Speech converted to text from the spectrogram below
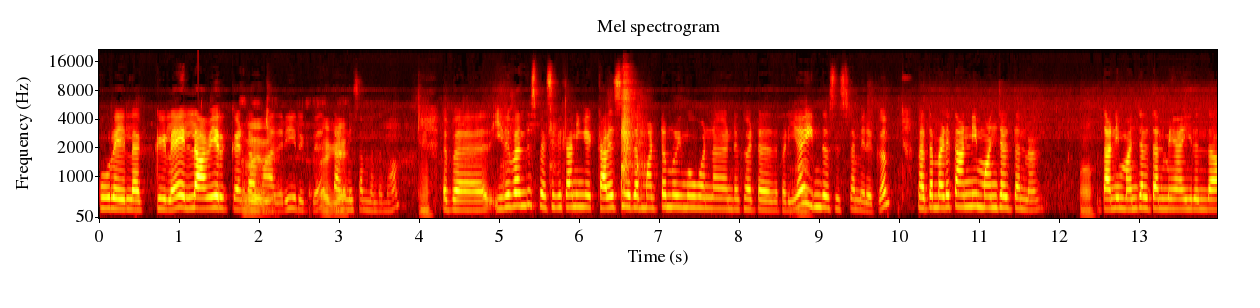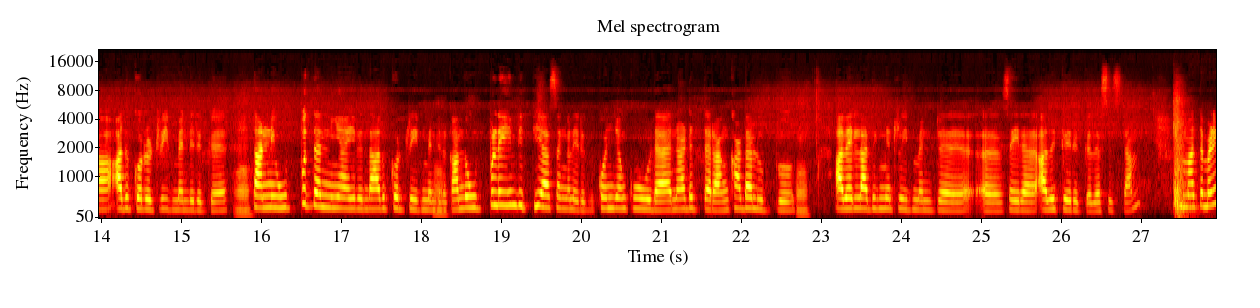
கூரையில கீழே எல்லாமே இருக்குன்ற மாதிரி இருக்கு. தண்ணி சம்பந்தமா. இப்ப இது வந்து ஸ்பெசிஃபிக்கா நீங்க கடைசியதை மட்டும் ரிமூவ் பண்ண கேட்டதுபடியே இந்த சிஸ்டம் இருக்கு. மற்றபடி தண்ணி மஞ்சள் தன்மை. தண்ணி மஞ்சள் தன்மையா இருந்தா அதுக்கு ஒரு ட்ரீட்மெண்ட் இருக்கு. தண்ணி உப்பு தண்ணியா இருந்தா அதுக்கு ஒரு ட்ரீட்மெண்ட் இருக்கு. அந்த உப்புலயும் வித்தியாசங்கள் இருக்கு. கொஞ்சம் கூட நடுத்தரம் கடல் உப்பு. அது எல்லாத்துக்குமே ட்ரீட்மெண்ட் செய்யற அதுக்கு இருக்குது சிஸ்டம் மற்றபடி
